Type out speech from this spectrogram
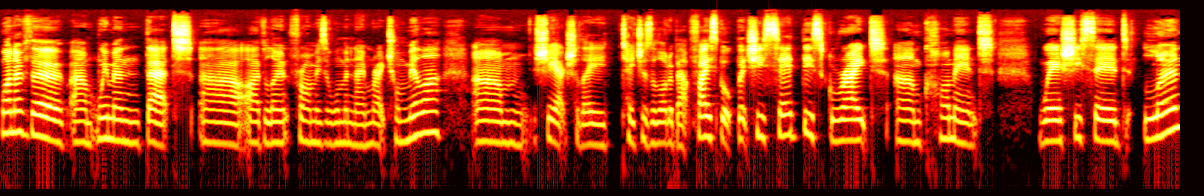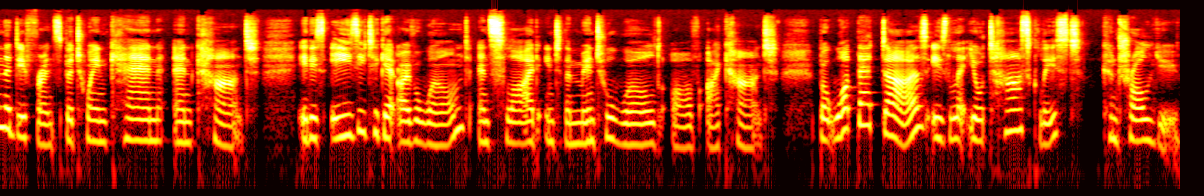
One of the um, women that uh, I've learnt from is a woman named Rachel Miller. Um, she actually teaches a lot about Facebook, but she said this great um, comment where she said, Learn the difference between can and can't. It is easy to get overwhelmed and slide into the mental world of I can't. But what that does is let your task list control you.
